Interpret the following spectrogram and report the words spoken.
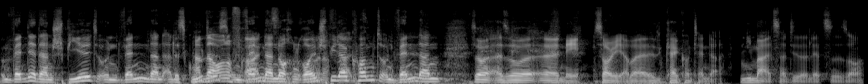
und wenn der dann spielt und wenn dann alles gut ist und wenn dann noch ein Rollenspieler kommt und wenn dann, so, also, äh, nee, sorry, aber kein Contender. Niemals nach dieser letzten Saison.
